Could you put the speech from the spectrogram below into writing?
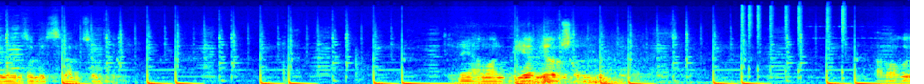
সিরাজুল ইসলাম চৌধুরী তুমি আমার ষড়যন্ত্র করতেছ। আমাকে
